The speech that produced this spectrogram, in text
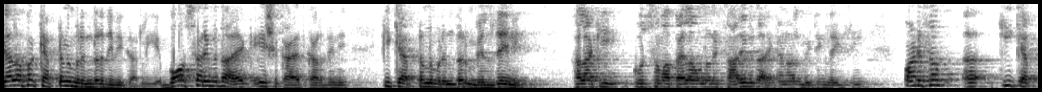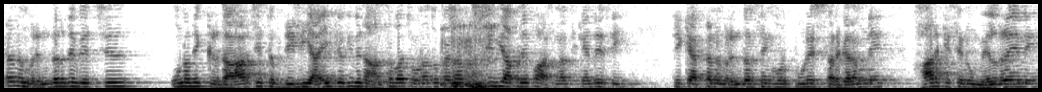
ਗੱਲ ਆਪਾਂ ਕੈਪਟਨ ਅਮਰਿੰਦਰ ਦੀ ਵੀ ਕਰ ਲਈਏ। ਬਹੁਤ ਸਾਰੇ ਵਿਧਾਇਕ ਇਹ ਸ਼ਿਕਾਇਤ ਕਰਦੇ ਨੇ ਕਿ ਕੈਪਟਨ ਅਮਰਿੰਦਰ ਮਿਲਦੇ ਨਹੀਂ। ਹਾਲਾਂਕਿ ਕੁਝ ਸਮਾਂ ਪਹਿਲਾਂ ਉਹਨਾਂ ਨੇ ਸਾਰੇ ਵਿਧਾਇਕਾਂ ਨਾਲ ਮੀਟਿੰਗ ਲਈ ਸੀ। ਪਾਂਡੇ ਸਾਹਿਬ ਕੀ ਕੈਪਟਨ ਅਮਰਿੰਦਰ ਦੇ ਵਿੱਚ ਉਹਨਾਂ ਦੇ ਕਿਰਦਾਰ 'ਚ ਤਬਦੀਲੀ ਆਈ? ਕਿਉਂਕਿ ਵਿਧਾਨ ਸਭਾ ਚੋਣਾਂ ਤੋਂ ਪਹਿਲਾਂ ਤੁਸੀਂ ਵੀ ਆਪਣੇ ਭਾਸ਼ਣਾਂ 'ਚ ਕਹਿੰਦੇ ਸੀ ਕਿ ਕੈਪਟਨ ਅਮਰਿੰਦਰ ਸਿੰਘ ਹੁਣ ਪੂਰੇ ਸਰਗਰਮ ਨੇ, ਹਰ ਕਿਸੇ ਨੂੰ ਮਿਲ ਰਹੇ ਨੇ।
